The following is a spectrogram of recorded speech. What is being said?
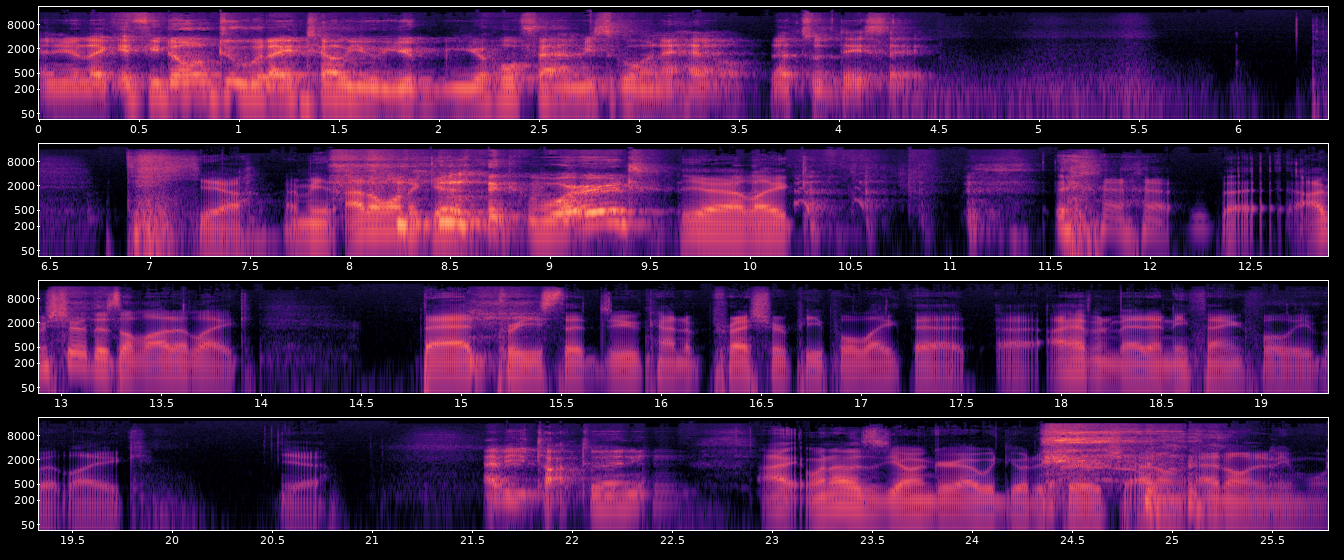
And you're like, if you don't do what I tell you, your your whole family's going to hell. That's what they say. yeah i mean i don't want to get like word. yeah like i'm sure there's a lot of like bad priests that do kind of pressure people like that uh, i haven't met any thankfully but like yeah Have you talked to any? I when I was younger, I would go to church. I don't I don't anymore.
